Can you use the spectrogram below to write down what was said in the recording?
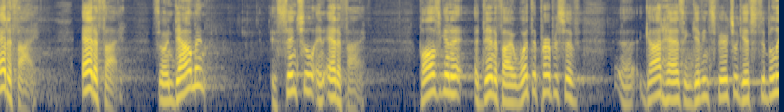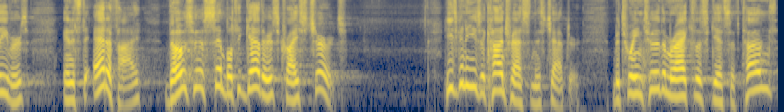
edify. Edify. So, endowment, essential, and edify. Paul's going to identify what the purpose of uh, God has in giving spiritual gifts to believers, and it's to edify those who assemble together as Christ's church. He's going to use a contrast in this chapter between two of the miraculous gifts of tongues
